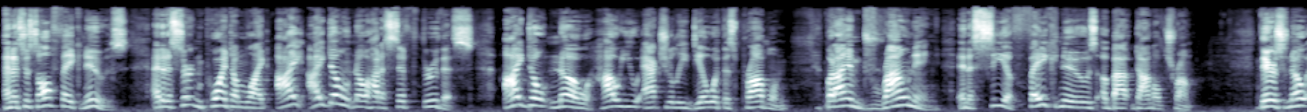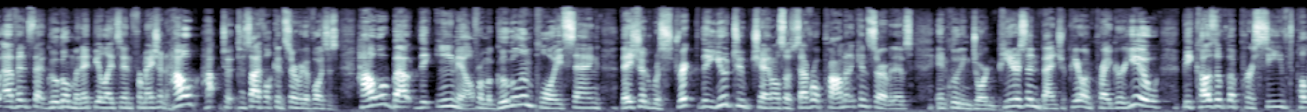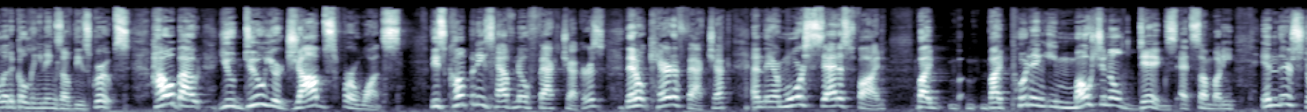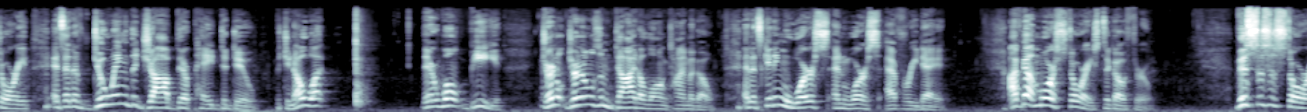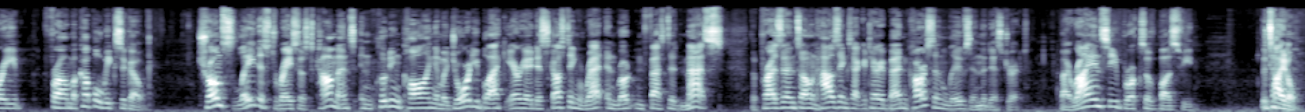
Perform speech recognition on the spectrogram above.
and it's just all fake news. And at a certain point, I'm like, I, I don't know how to sift through this. I don't know how you actually deal with this problem, but I am drowning in a sea of fake news about Donald Trump. There's no evidence that Google manipulates information. How, how to, to, stifle conservative voices? How about the email from a Google employee saying they should restrict the YouTube channels of several prominent conservatives, including Jordan Peterson, Ben Shapiro, and PragerU, because of the perceived political leanings of these groups? How about you do your jobs for once? These companies have no fact checkers. They don't care to fact check, and they are more satisfied by by putting emotional digs at somebody in their story instead of doing the job they're paid to do. But you know what? There won't be. Journal, journalism died a long time ago, and it's getting worse and worse every day. I've got more stories to go through. This is a story from a couple weeks ago. Trump's latest racist comments, including calling a majority black area a disgusting rat and rodent infested mess. The president's own housing secretary, Ben Carson, lives in the district. By Ryan C. Brooks of BuzzFeed. The title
